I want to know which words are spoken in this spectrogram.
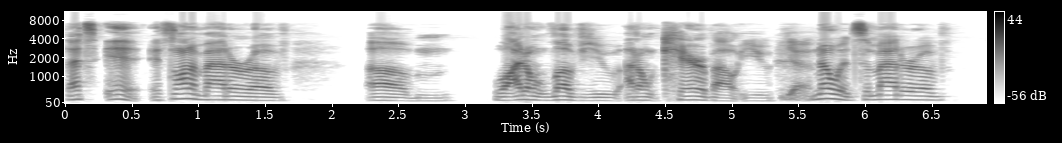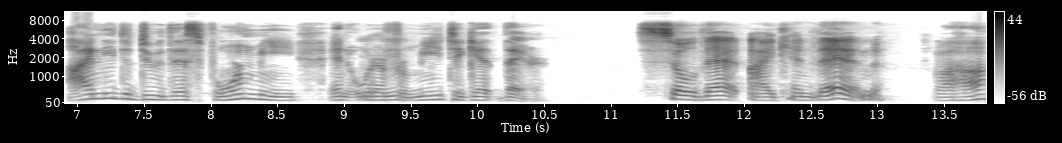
That's it. It's not a matter of, um, well, I don't love you, I don't care about you. yeah. No, it's a matter of I need to do this for me in order Mhm. for me to get there. So that I can then Uh huh.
